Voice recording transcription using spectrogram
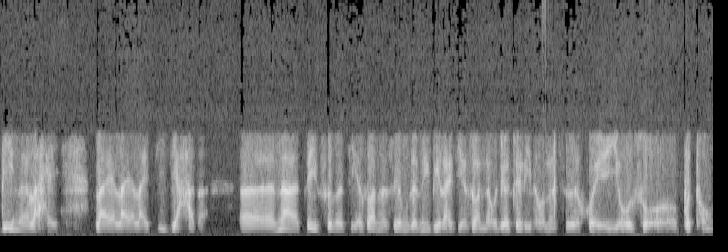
币呢来来来来计价的。呃，那这一次的结算呢是用人民币来结算的，我觉得这里头呢是会有所不同。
